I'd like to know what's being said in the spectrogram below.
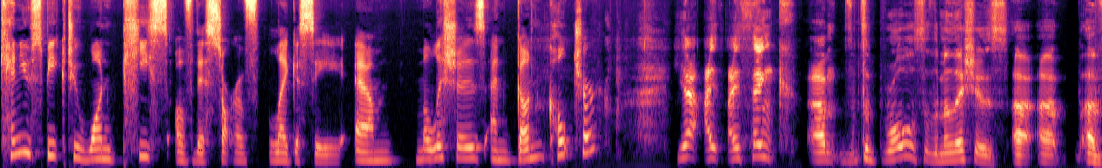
can you speak to one piece of this sort of legacy? Um, militias and gun culture? Yeah, I, I think um, the roles of the militias are, are, are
